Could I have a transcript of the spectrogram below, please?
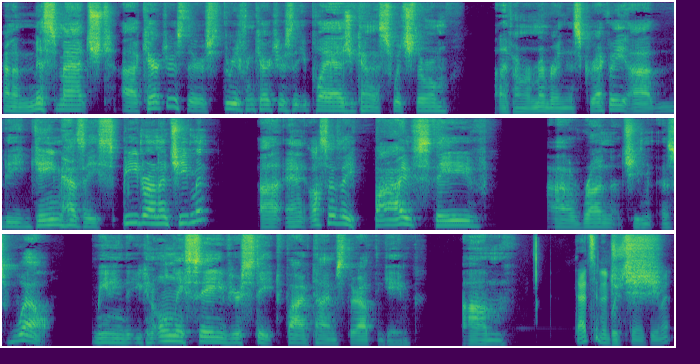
kind of mismatched uh, characters. There's three different characters that you play as. You kind of switch through them. Uh, if I'm remembering this correctly, the game has a speedrun achievement, and it also has a five save run achievement as well, meaning that you can only save your state five times throughout the game. Um, That's an interesting Which- achievement.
